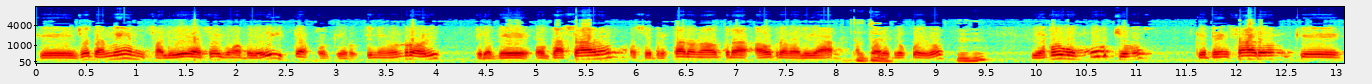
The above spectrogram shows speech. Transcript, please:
que yo también saludé a ser como periodistas porque tienen un rol, pero que o casaron o se prestaron a otra a otra realidad, a otro juego. Y después hubo muchos que pensaron que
